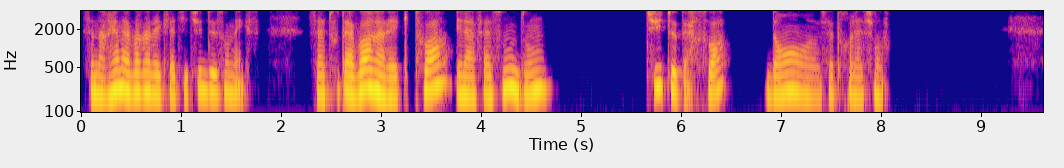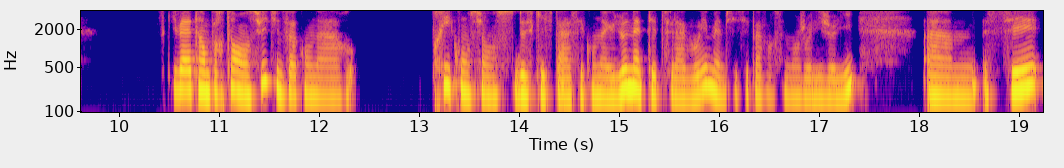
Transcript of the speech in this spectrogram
Ça n'a rien à voir avec l'attitude de son ex. Ça a tout à voir avec toi et la façon dont tu te perçois dans euh, cette relation-là. Ce qui va être important ensuite, une fois qu'on a pris conscience de ce qui se passe et qu'on a eu l'honnêteté de se l'avouer, même si c'est pas forcément joli joli, euh, c'est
